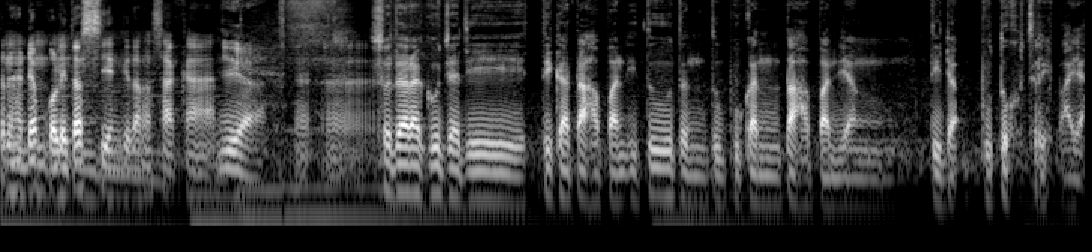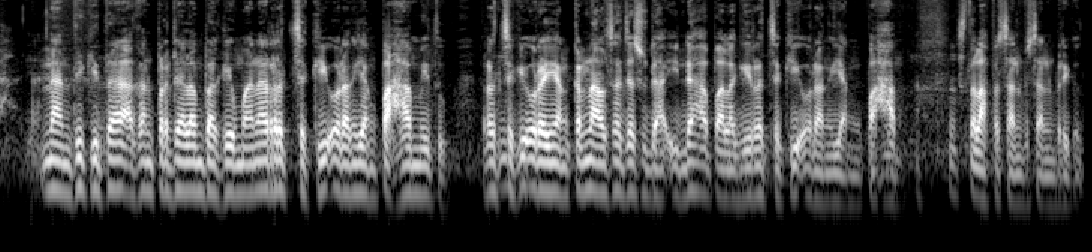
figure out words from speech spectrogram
terhadap kualitas yang kita rasakan Iya. Saudaraku, jadi tiga tahapan itu tentu bukan tahapan yang tidak butuh jerih payah. Nanti kita akan perdalam bagaimana rezeki orang yang paham itu. Rezeki orang yang kenal saja sudah indah, apalagi rezeki orang yang paham. Setelah pesan-pesan berikut.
